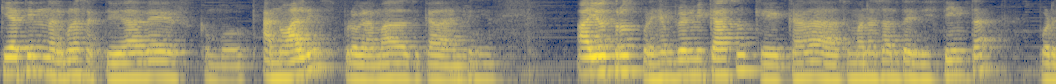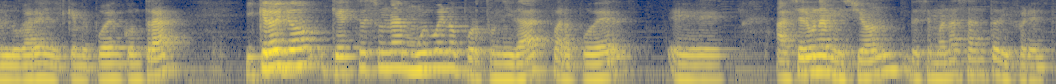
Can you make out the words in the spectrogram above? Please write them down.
que ya tienen algunas actividades como anuales programadas de cada año. Hay otros, por ejemplo en mi caso, que cada Semana Santa es distinta por el lugar en el que me puedo encontrar. Y creo yo que esta es una muy buena oportunidad para poder eh, hacer una misión de Semana Santa diferente.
